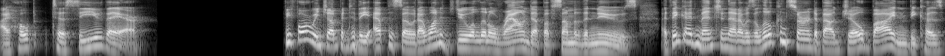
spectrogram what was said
I hope to see you there. Before we jump into the episode, I wanted to do a little roundup of some of the news. I think I'd mentioned that I was a little concerned about Joe Biden because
